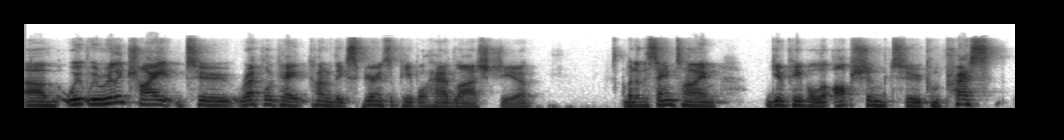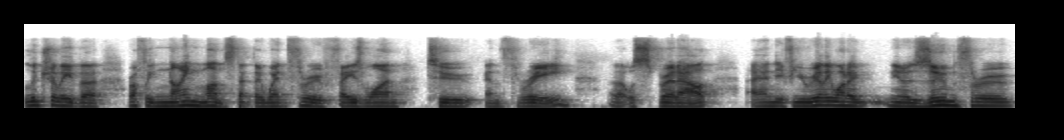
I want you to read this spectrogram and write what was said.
Um, we, we really try to replicate kind of the experience that people had last year but at the same time give people the option to compress literally the roughly nine months that they went through phase one two and three uh, that was spread out. And if you really want to you know zoom through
